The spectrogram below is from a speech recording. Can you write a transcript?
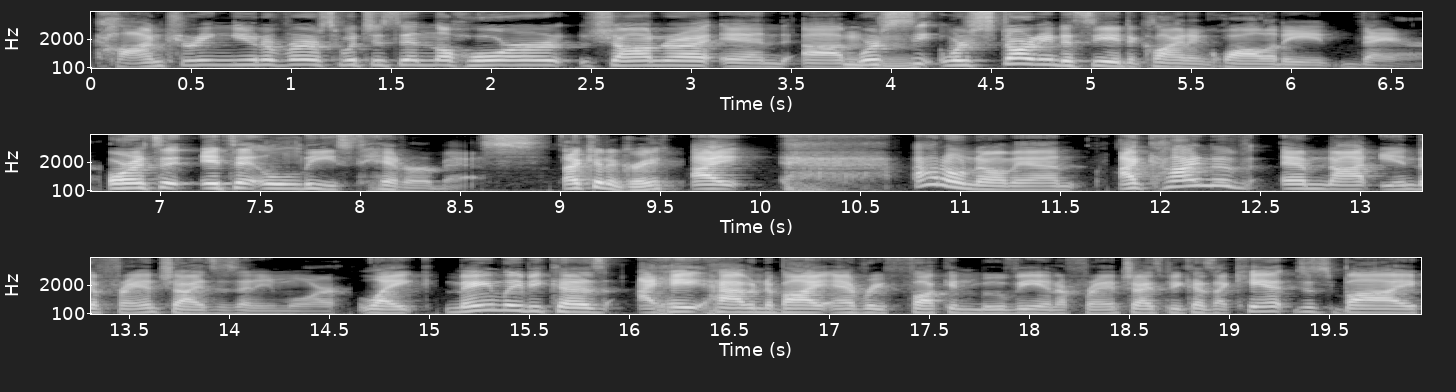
Conjuring universe which is in the horror genre and uh, we're Mhm. see- we're starting to see a decline in quality there. Or it's it's at least hit or miss. I could agree. I I don't know, man. I kind of am not into franchises anymore. Like mainly because I hate having to buy every fucking movie in a franchise because I can't just buy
